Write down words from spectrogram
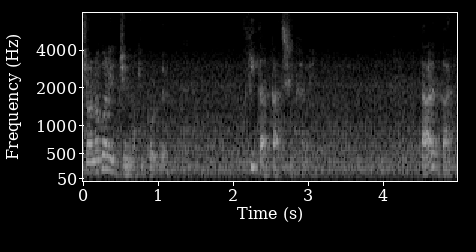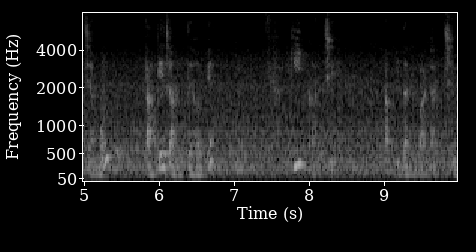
জনগণের জন্য কি করবেন কি তার কাজ সেখানে? তার কাজ যেমন তাকে জানতে হবে, কী কাজে আপনি তাকে পাঠাচ্ছেন,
